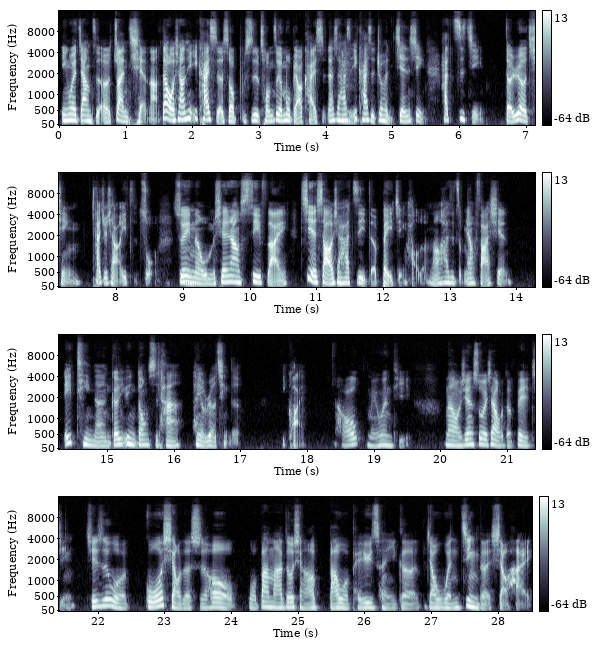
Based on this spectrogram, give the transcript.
因为这样子而赚钱啊。但我相信一开始的时候不是从这个目标开始，但是他是一开始就很坚信他自己的热情。他就想要一直做，所以呢，嗯、我们先让 Steve 来介绍一下他自己的背景好了，然后他是怎么样发现，诶，体能跟运动是他很有热情的一块。好，没问题。那我先说一下我的背景。其实我国小的时候，我爸妈都想要把我培育成一个比较文静的小孩，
